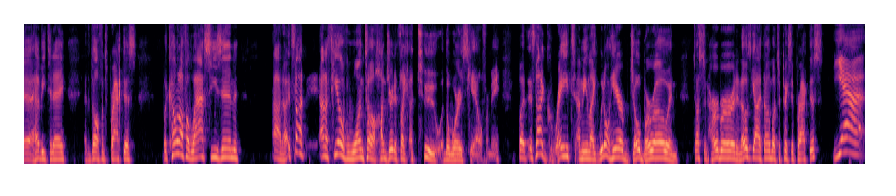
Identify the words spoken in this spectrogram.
uh, heavy today at the Dolphins practice, but coming off of last season, I don't know. It's not on a scale of one to a hundred. It's like a two, the worst scale for me. But it's not great. I mean, like we don't hear Joe Burrow and Justin Herbert and those guys throwing a bunch of picks at practice. Yeah.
